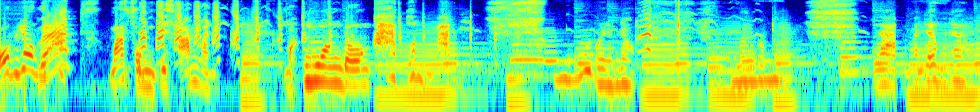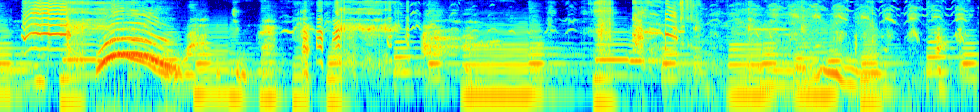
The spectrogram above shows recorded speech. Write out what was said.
้พี่น้องมาสมที่สามบาทหมักม่วงดองคาต้นบาทนี่โอ้ยเบิ่งเลยพี่น้องเบิ่งเบิ่งลาบมันเด้อมันเด้อลาบจิ้มนะ Ay.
